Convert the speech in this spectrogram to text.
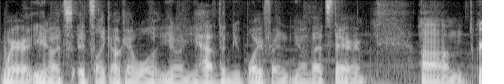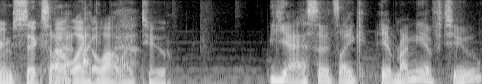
where you know it's it's like okay well you know you have the new boyfriend you know that's there um scream six So felt I- like I a lot like two yeah so it's like it reminded me of two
